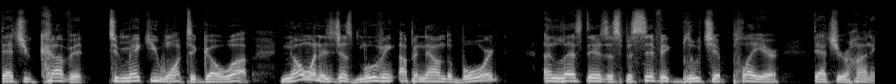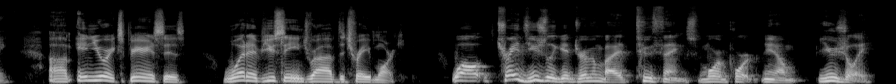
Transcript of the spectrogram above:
that you covet to make you want to go up. No one is just moving up and down the board unless there's a specific blue chip player that you're hunting. Um, in your experiences, what have you seen drive the trade market? Well, trades usually get driven by two things. More important, you know, usually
